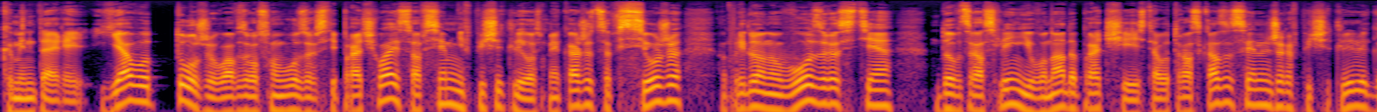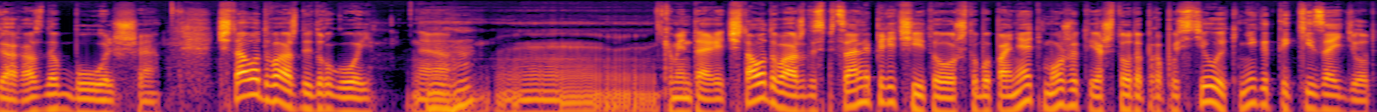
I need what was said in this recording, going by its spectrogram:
комментарий. Я вот тоже во взрослом возрасте прочла и совсем не впечатлилась. Мне кажется, все же в определенном возрасте до взросления его надо прочесть. А вот рассказы Селлинджера впечатлили гораздо больше. Читала дважды другой угу. комментарий. Читал дважды, специально перечитывал, чтобы понять, может, я что-то пропустил, и книга таки зайдет.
